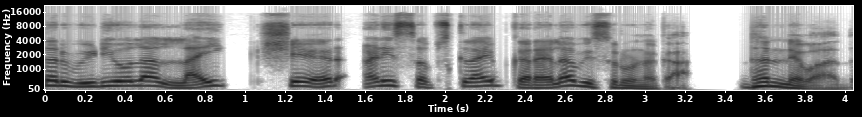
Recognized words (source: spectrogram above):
तर व्हिडिओला लाईक शेअर आणि सबस्क्राईब करायला विसरू नका. धन्यवाद.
